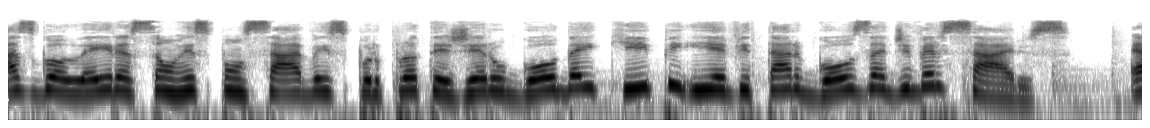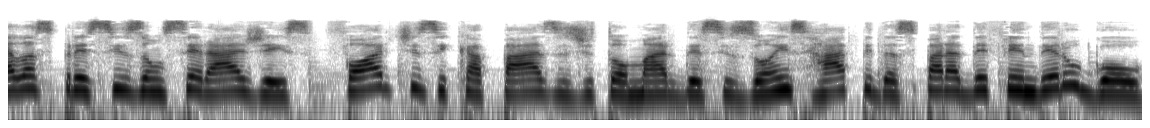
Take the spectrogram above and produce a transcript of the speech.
As goleiras são responsáveis por proteger o gol da equipe e evitar gols adversários. Elas precisam ser ágeis, fortes e capazes de tomar decisões rápidas para defender o gol,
